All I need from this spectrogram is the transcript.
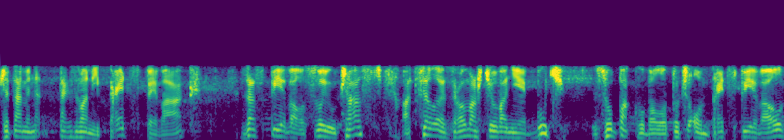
že tam je tzv. predspevák, zaspieval svoju časť a celé zhromažďovanie buď zopakovalo to, čo on predspieval,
